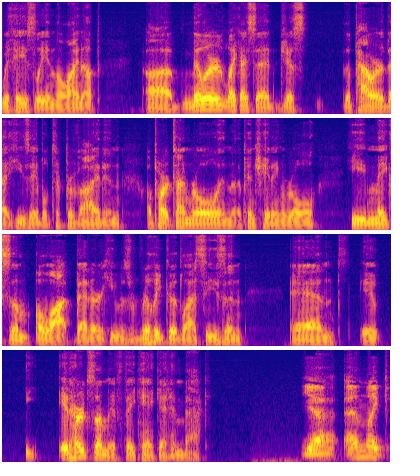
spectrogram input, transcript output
with Haseley in the lineup. Uh, Miller, like I said, just the power that he's able to provide in a part-time role and a pinch hitting role, he makes them a lot better. He was really good last season, and it it hurts them if they can't get him back. Yeah, and like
